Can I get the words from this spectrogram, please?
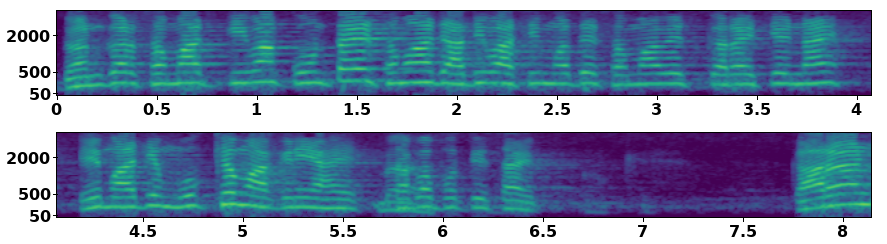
धनगर समाज किंवा कोणताही समाज आदिवासी मध्ये समावेश करायचे नाही हे माझी मुख्य मागणी आहे. सभापती साहेब कारण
